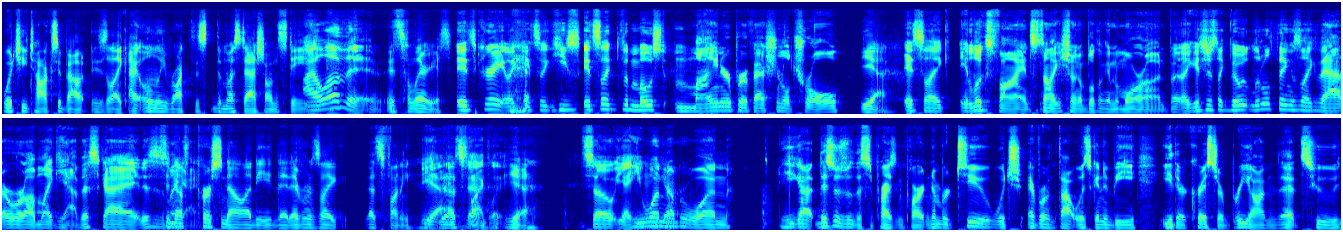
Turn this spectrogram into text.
which he talks about, is like I only rock this, the mustache on stage. I love it. it's hilarious. It's great. Like it's like he's it's like the most minor professional troll. Yeah, It's like it looks fine. It's not like he's showing up looking like a moron, but like it's just like those little things like that, or where I'm like, yeah, this guy, this is it's my enough guy. personality that everyone's like, that's funny. Yeah, that's fun." exactly. Yeah. so yeah, he won number one. He got this was the surprising part. Number two, which everyone thought was going to be either Chris or Breon, that's who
